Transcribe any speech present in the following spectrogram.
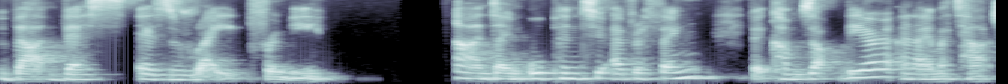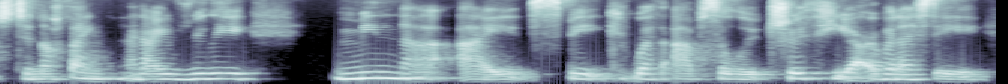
that this is right for me. And I'm open to everything that comes up there, and I'm attached to nothing. And I really mean that. I speak with absolute truth here when I say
